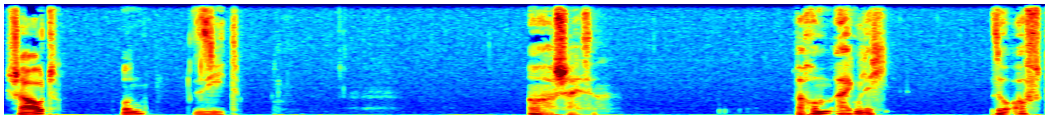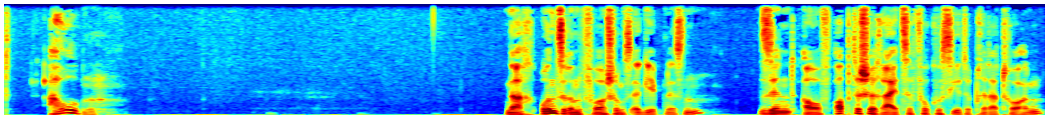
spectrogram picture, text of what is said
schaut und sieht. Oh, scheiße. Warum eigentlich so oft Augen? Nach unseren Forschungsergebnissen sind auf optische Reize fokussierte Prädatoren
